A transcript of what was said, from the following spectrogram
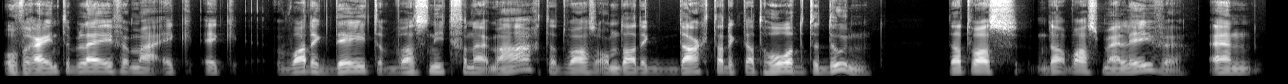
overeind te blijven, maar ik, ik, wat ik deed was niet vanuit mijn hart. Dat was omdat ik dacht dat ik dat hoorde te doen. Dat was, dat was mijn leven. En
